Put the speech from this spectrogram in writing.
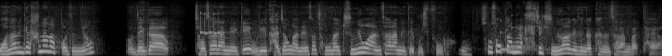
원하는 게 하나 같거든요. 어, 내가 저 사람에게 우리 가정 안에서 정말 중요한 사람이 되고 싶은 거. 소속감을 아주 중요하게 생각하는 사람 같아요.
